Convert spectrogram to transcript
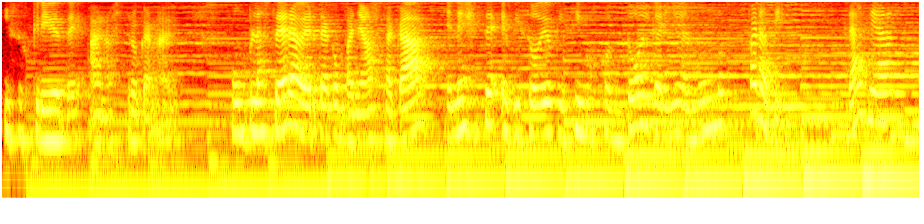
y suscríbete a nuestro canal. Fue un placer haberte acompañado hasta acá en este episodio que hicimos con todo el cariño del mundo para ti. Gracias.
